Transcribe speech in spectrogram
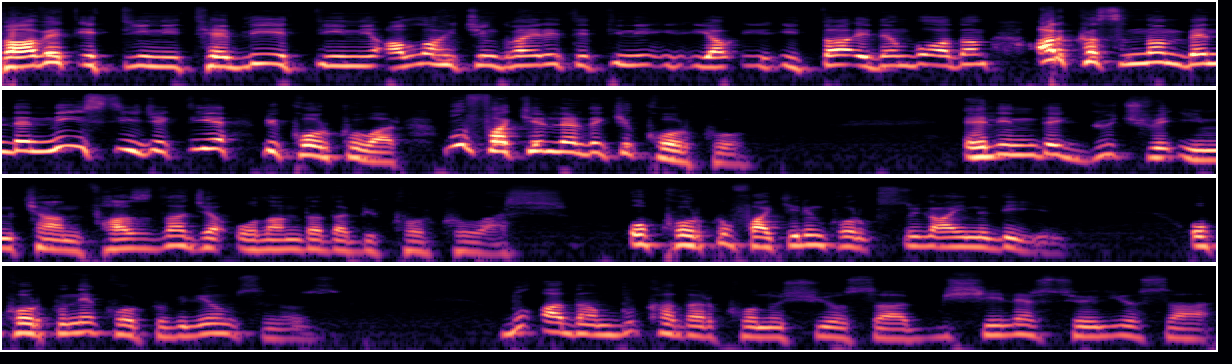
davet ettiğini tebliğ ettiğini Allah için gayret ettiğini iddia eden bu adam arkasından benden ne isteyecek diye bir korku var. Bu fakirlerdeki korku. Elinde güç ve imkan fazlaca olanda da bir korku var. O korku fakirin korkusuyla aynı değil. O korku ne korku biliyor musunuz? Bu adam bu kadar konuşuyorsa bir şeyler söylüyorsa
